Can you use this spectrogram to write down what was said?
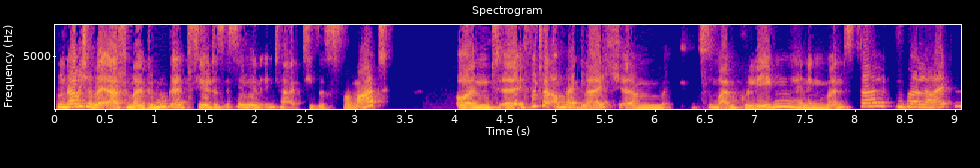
Nun habe ich aber erstmal genug erzählt. Das ist ja hier ein interaktives Format. Und äh, ich würde dann auch mal gleich ähm, zu meinem Kollegen Henning Mönster überleiten.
